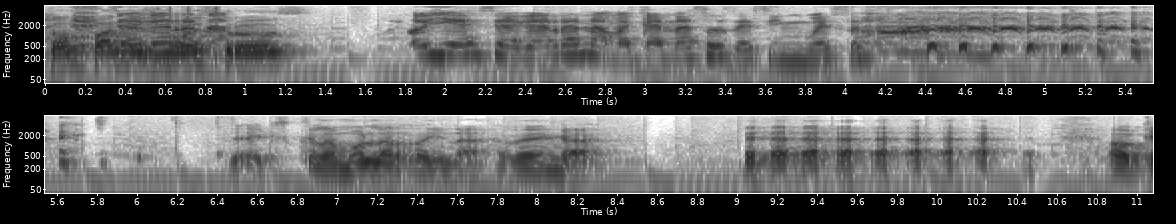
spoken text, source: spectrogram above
son panes a- nuestros. Oye, se agarran a macanazos de sin hueso. exclamó la reina. Venga. ok,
